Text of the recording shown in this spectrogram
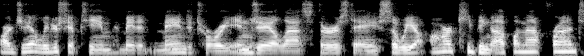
Our jail leadership team made it mandatory in jail last Thursday. So we are keeping up on that front.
